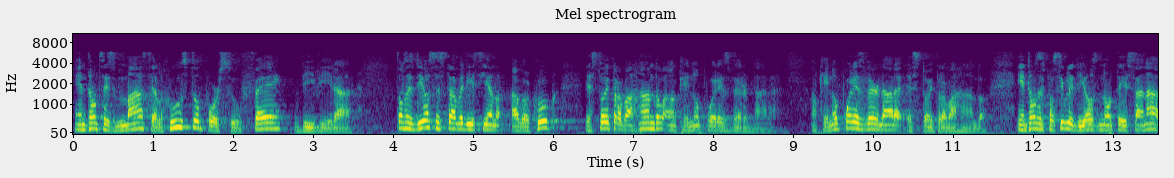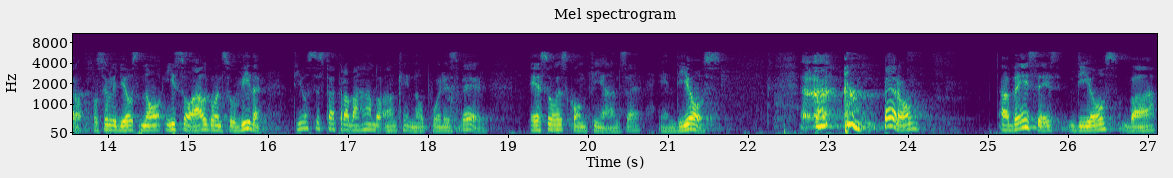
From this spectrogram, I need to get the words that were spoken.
Entonces, más el justo por su fe vivirá. Entonces Dios estaba diciendo a Habacuc, estoy trabajando aunque no puedes ver nada. Aunque no puedes ver nada, estoy trabajando. Y entonces posible Dios no te sanaron, posible Dios no hizo algo en su vida. Dios está trabajando aunque no puedes ver. Eso es confianza en Dios. Pero a veces Dios va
